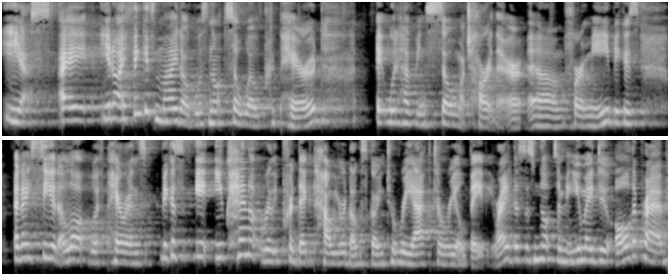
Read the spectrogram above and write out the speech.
Yes i you know i think if my dog was not so well prepared it would have been so much harder um, for me because and I see it a lot with parents because it, you cannot really predict how your dog's going to react to a real baby, right? This is not something you may do all the prep.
